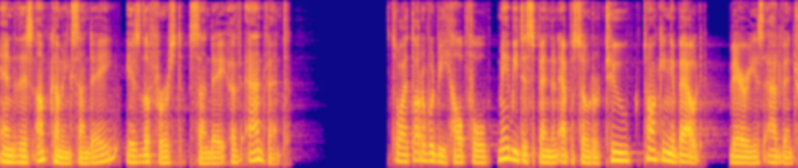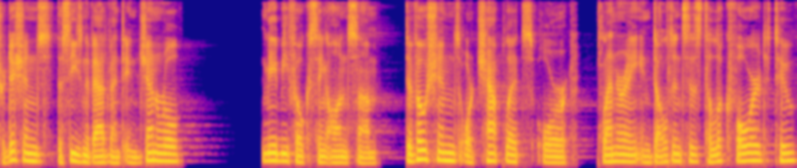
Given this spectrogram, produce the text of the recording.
And this upcoming Sunday is the first Sunday of Advent. So I thought it would be helpful maybe to spend an episode or two talking about various Advent traditions, the season of Advent in general, maybe focusing on some devotions or chaplets or plenary indulgences to look forward to.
